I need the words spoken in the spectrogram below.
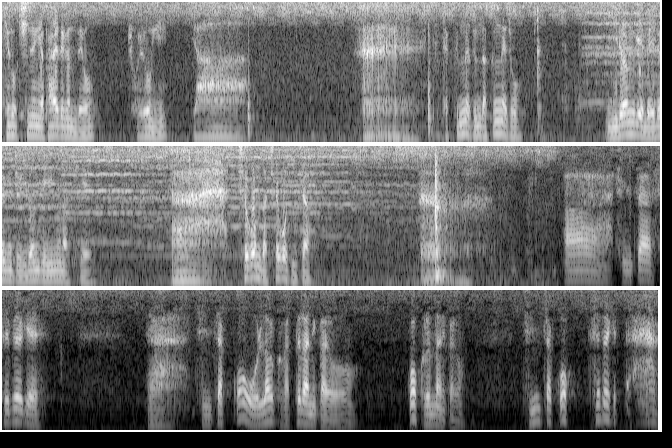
계속 진행해 봐야 되겠는데요. 조용히. 야. 진짜 끝내준다, 끝내줘. 이런 게 매력이죠, 이런 게 이문학기에. 아, 최고입니다, 최고, 진짜. 아, 진짜 새벽에, 야, 진짜 꼭 올라올 것 같더라니까요. 꼭 그런다니까요. 진짜 꼭 새벽에 딱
